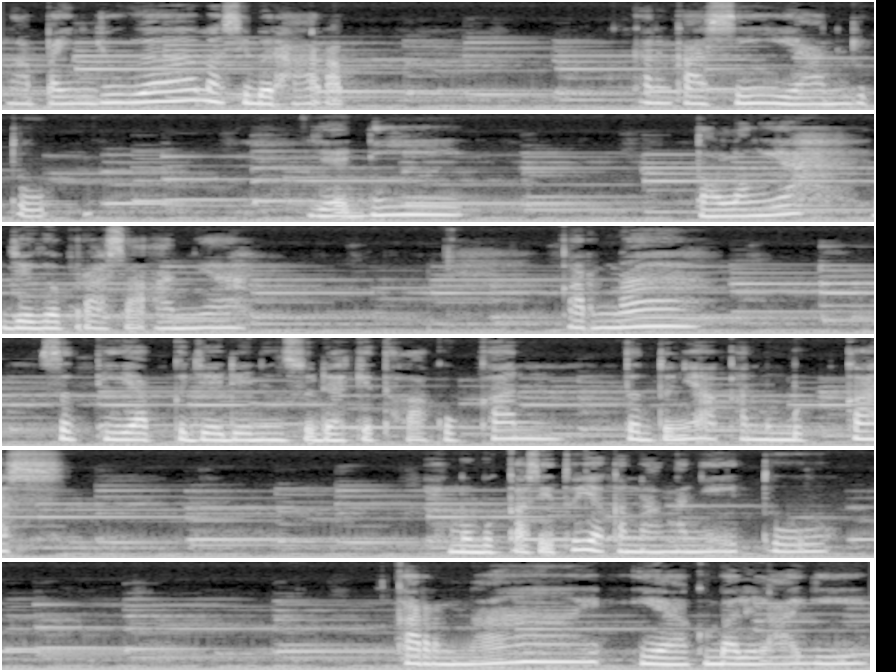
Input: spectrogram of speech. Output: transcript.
Ngapain juga masih berharap? Kan kasihan gitu. Jadi tolong ya jaga perasaannya karena setiap kejadian yang sudah kita lakukan tentunya akan membekas. Yang membekas itu ya kenangannya itu. Karena ya kembali lagi,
